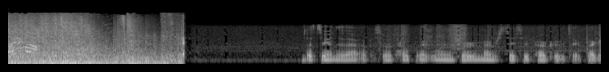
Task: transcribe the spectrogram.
Light him up. That's the end of that episode. Hope everyone enjoyed. Remember, stay safe. Have a good day. Bye, guys.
